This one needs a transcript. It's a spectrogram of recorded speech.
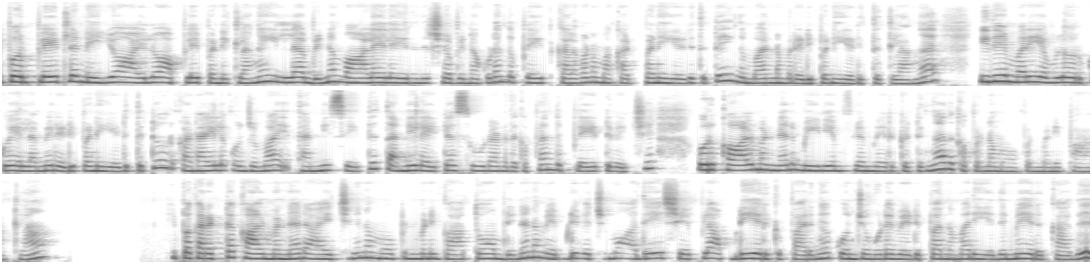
இப்போ ஒரு பிளேட்டில் நெய்யோ ஆயிலோ அப்ளை பண்ணிக்கலாங்க. இல்லை அப்படின்னா வாழையில் இருந்துச்சு அப்படின்னா கூட அந்த பிளேட் கலவை நம்ம கட் பண்ணி எடுத்துட்டு இந்த மாதிரி நம்ம ரெடி பண்ணி எடுத்துக்கலாங்க. இதே மாதிரி எவ்வளோ இருக்கோ எல்லாமே ரெடி பண்ணி எடுத்துட்டு ஒரு கடாயில் கொஞ்சமாக தண்ணி சேர்த்து தண்ணி லைட்டாக சூடானதுக்கப்புறம் அந்த பிளேட்டு வச்சு ஒரு கால் மணி நேரம் மீடியம் ஃப்ளேமில் இருக்கட்டுங்க. அதுக்கப்புறம் நம்ம ஓப்பன் பண்ணி பார்க்கலாம். இப்போ கரெக்டாக கால் மணி நேரம் ஆயிடுச்சுங்க. நம்ம ஓப்பன் பண்ணி பார்த்தோம் அப்படின்னா நம்ம எப்படி வச்சோமோ அதே ஷேப்பில் அப்படியே இருக்குது பாருங்கள் கொஞ்சம் கூட வெடிப்பு அந்த மாதிரி எதுவுமே இருக்காது.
